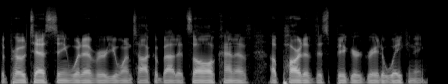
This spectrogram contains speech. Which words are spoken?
the protesting whatever you want to talk about it's all kind of a part of this bigger great awakening.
